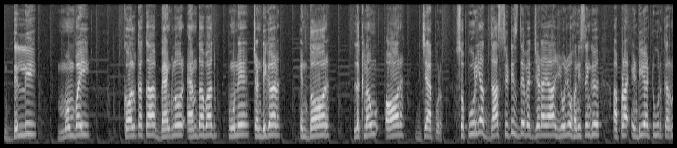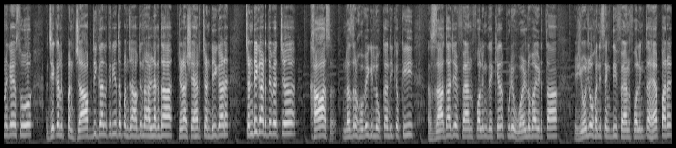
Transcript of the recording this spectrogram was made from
ਦਿੱਲੀ, ਮੁੰਬਈ, ਕੋਲਕਾਤਾ, ਬੈਂਗਲੌਰ, ਅਹਿਮਦਾਬਾਦ, ਪੁਣੇ, ਚੰਡੀਗੜ੍ਹ, ਇੰਦੌਰ, ਲਖਨਊ ਔਰ ਜੈਪੁਰ। ਸੋ ਪੂਰੀਆਂ 10 ਸਿਟੀਜ਼ ਦੇ ਵਿੱਚ ਜਿਹੜਾ ਆ ਯੋਯੋ ਹਨੀ ਸਿੰਘ ਆਪਣਾ ਇੰਡੀਆ ਟੂਰ ਕਰਨਗੇ। ਸੋ ਜੇਕਰ ਪੰਜਾਬ ਦੀ ਗੱਲ ਕਰੀਏ ਤਾਂ ਪੰਜਾਬ ਦੇ ਨਾਲ ਲੱਗਦਾ ਜਿਹੜਾ ਸ਼ਹਿਰ ਚੰਡੀਗੜ੍ਹ। ਚੰਡੀਗੜ੍ਹ ਦੇ ਵਿੱਚ ਖਾਸ ਨਜ਼ਰ ਹੋਵੇਗੀ ਲੋਕਾਂ ਦੀ ਕਿਉਂਕਿ ਜ਼ਿਆਦਾ ਜੇ ਫੈਨ ਫੋਲੋਇੰਗ ਦੇਖੀਏ ਤਾਂ ਪੂਰੇ ਵਰਲਡ ਵਾਈਡ ਤਾਂ ਯੋਯੋ ਹਨੀ ਸਿੰਘ ਦੀ ਫੈਨ ਫੋਲੋਇੰਗ ਤਾਂ ਹੈ, ਪਰ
